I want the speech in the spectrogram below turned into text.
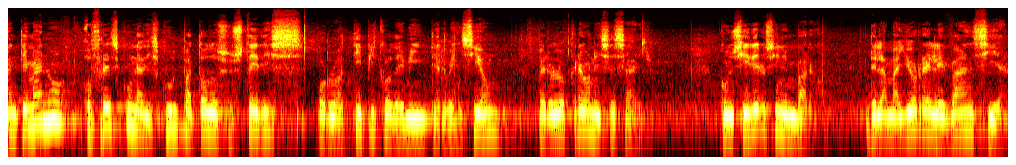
antemano ofrezco una disculpa a todos ustedes por lo atípico de mi intervención, pero lo creo necesario. Considero, sin embargo, de la mayor relevancia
